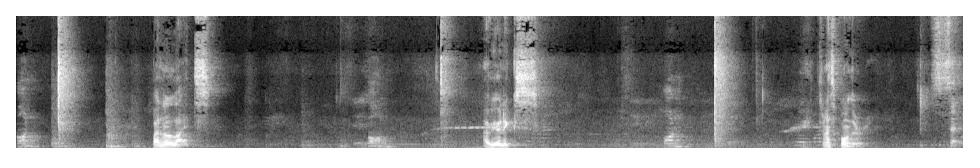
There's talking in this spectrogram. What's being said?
On. Panel lights. On. Avionics. On. Transponder. Set.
